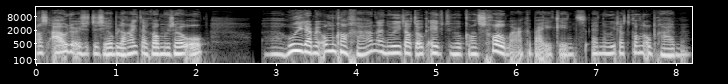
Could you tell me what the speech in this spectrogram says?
Als ouder is het dus heel belangrijk, daar komen we zo op, uh, hoe je daarmee om kan gaan en hoe je dat ook eventueel kan schoonmaken bij je kind en hoe je dat kan opruimen.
